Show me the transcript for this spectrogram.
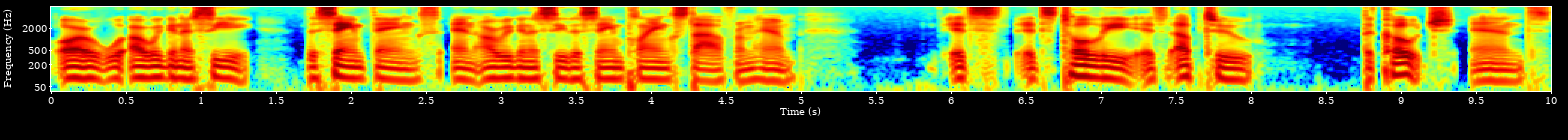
or are we going to see the same things, and are we going to see the same playing style from him? It's it's totally it's up to the coach, and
